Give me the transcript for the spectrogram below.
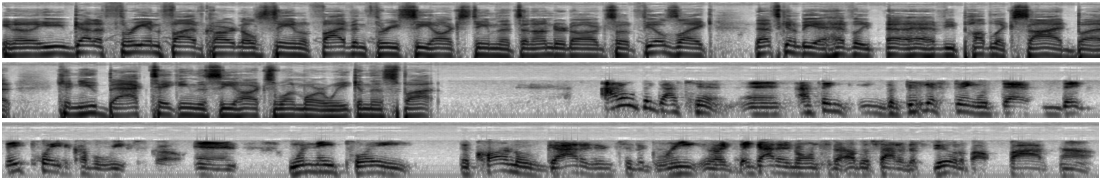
You know, you've got a three and five Cardinals team, a five and three Seahawks team that's an underdog, so it feels like that's going to be a heavy, a heavy public side. But can you back taking the Seahawks one more week in this spot? I don't think I can. And I think the biggest thing with that, they they played a couple weeks ago, and when they played, the Cardinals got it into the green, like they got it onto the other side of the field about five times.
